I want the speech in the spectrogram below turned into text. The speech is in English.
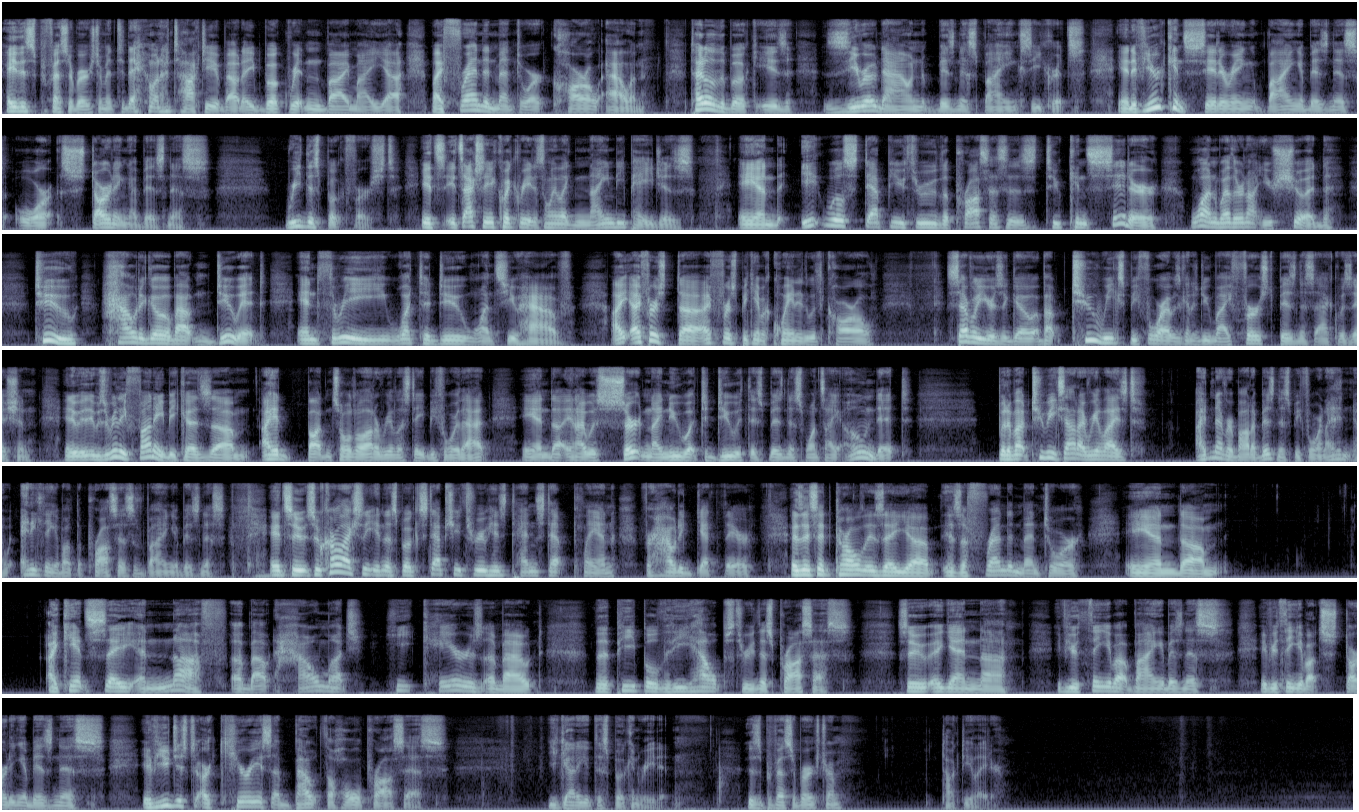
Hey, this is Professor Bergstrom, and today I want to talk to you about a book written by my uh, my friend and mentor Carl Allen. Title of the book is Zero Down Business Buying Secrets. And if you're considering buying a business or starting a business, read this book first. It's it's actually a quick read. It's only like 90 pages and it will step you through the processes to consider one whether or not you should two, how to go about and do it, and three, what to do once you have. I, I first uh, I first became acquainted with Carl several years ago, about two weeks before I was going to do my first business acquisition. And it, it was really funny because um, I had bought and sold a lot of real estate before that, and uh, and I was certain I knew what to do with this business once I owned it. But about two weeks out, I realized I'd never bought a business before and I didn't know anything about the process of buying a business. And so, so Carl actually in this book steps you through his 10 step plan for how to get there. As I said, Carl is a, uh, is a friend and mentor. And um, I can't say enough about how much he cares about the people that he helps through this process. So again, uh, if you're thinking about buying a business, if you're thinking about starting a business, if you just are curious about the whole process, you got to get this book and read it. This is Professor Bergstrom. Talk to you later.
